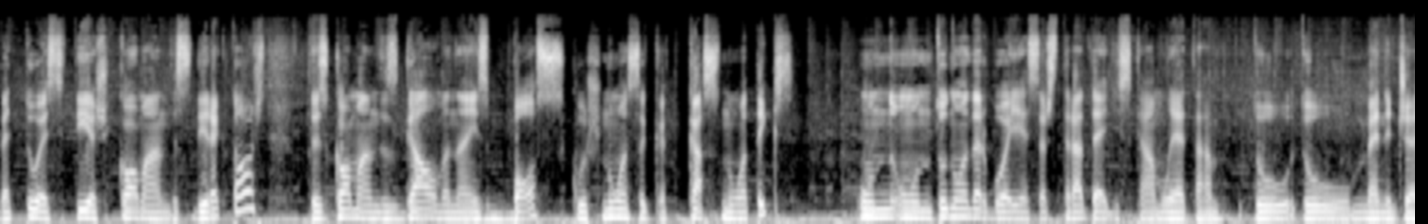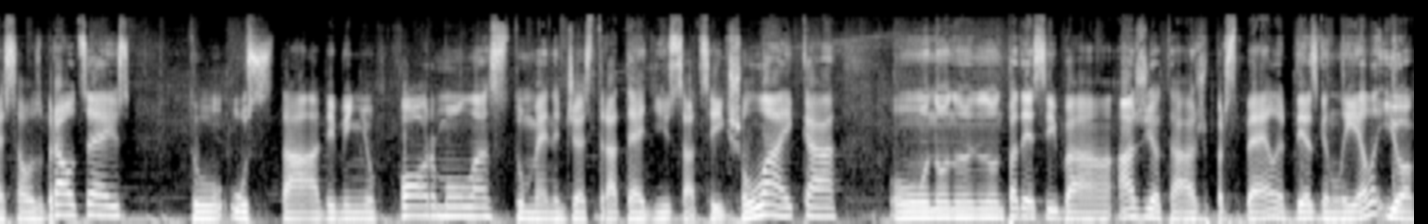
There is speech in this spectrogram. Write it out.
bet tu esi tieši komandas direktors. Tu esi komandas galvenais boss, kurš nosaka, kas notiks. Un, un tu nodarbojies ar strateģiskām lietām. Tu, tu menedžē savus braucējus, tu uzstādi viņu formulas, tu menedžē stratēģiju sacīkšu laikā. Un, un, un, un patiesībā ažiotāža par spēli ir diezgan liela, jo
